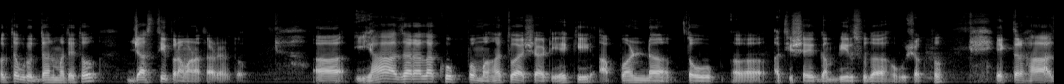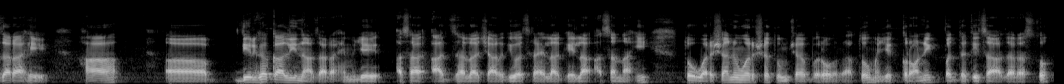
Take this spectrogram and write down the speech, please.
फक्त वृद्धांमध्ये तो जास्ती प्रमाणात आढळतो. ह्या आजाराला खूप महत्त्व अशासाठी आहे की आपण तो अतिशय गंभीरसुद्धा होऊ शकतो. एकतर हा आजार आहे हा दीर्घकालीन आजार आहे. म्हणजे असा आज झाला चार दिवस राहिला गेला असं नाही. तो वर्षानुवर्ष तुमच्या बरोबर राहतो. म्हणजे क्रॉनिक पद्धतीचा आजार असतो.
